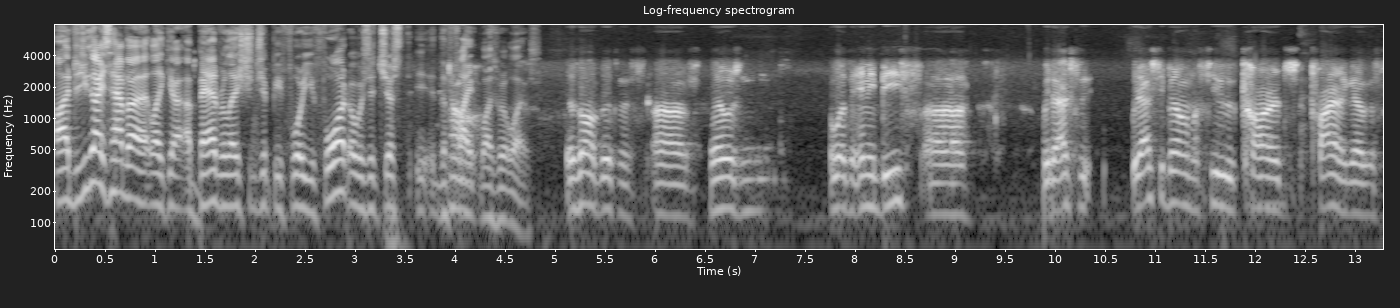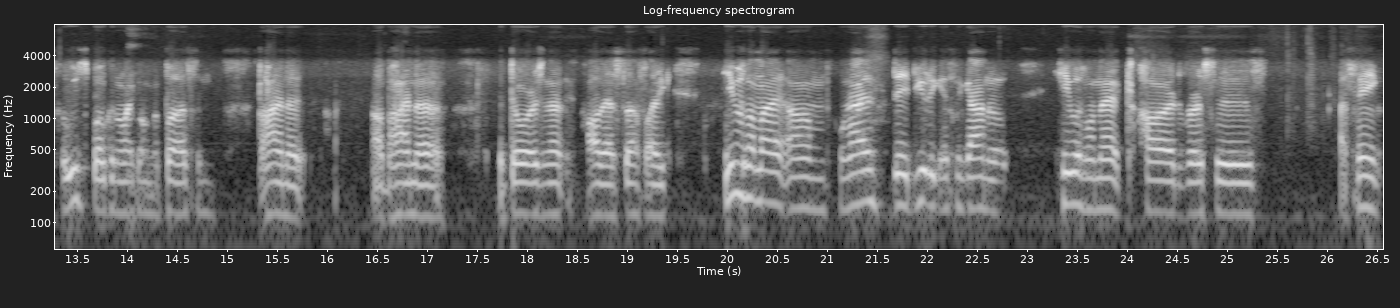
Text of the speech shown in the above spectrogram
Uh, did you guys have a like a, a bad relationship before you fought, or was it just the No. fight was what it was? It was all business. Uh, there was there wasn't any beef. Uh, we'd actually we'd actually been on a few cards prior together. So we'd spoken like on the bus and behind the uh, behind the the doors and that, all that stuff. Like he was on my um when I debuted against Ngannou, he was on that card versus I think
